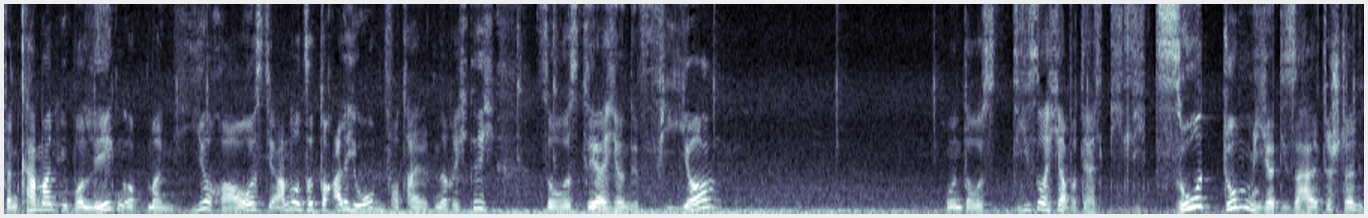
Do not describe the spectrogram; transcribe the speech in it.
dann kann man überlegen, ob man hier raus, die anderen sind doch alle hier oben verteilt, ne, richtig? So, aus der hier eine 4. Und aus dieser hier, aber der, liegt so dumm hier, diese Haltestelle,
